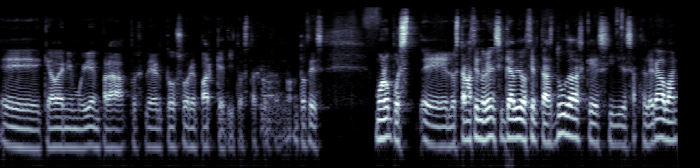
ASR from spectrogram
eh, que va a venir muy bien para pues, leer todo sobre Parquet y todas estas cosas. ¿no? Entonces, bueno, pues eh, lo están haciendo bien. Sí que ha habido ciertas dudas que si desaceleraban.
